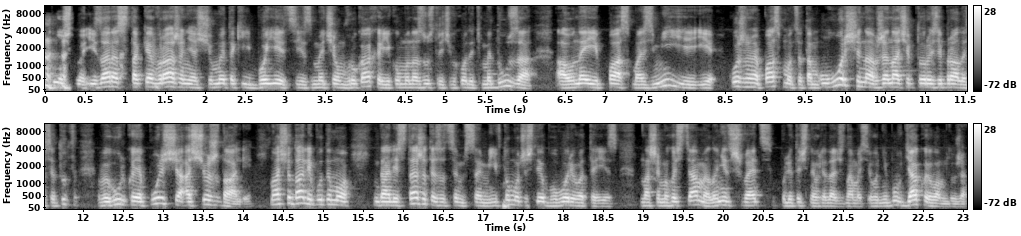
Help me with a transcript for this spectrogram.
точно. І зараз таке враження, що ми такий боєць із мечом в руках, якому назустріч виходить медуза, а у неї пасма змії, і кожне пасмо це там Угорщина, вже начебто розібралися. Тут вигулькує Польща. А що ж далі? Ну а що далі будемо далі стежити за цим всім, і в тому числі обговорювати із нашими гостями. Леонід Швець, політичний оглядач, з нами сьогодні був. Дякую вам дуже,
